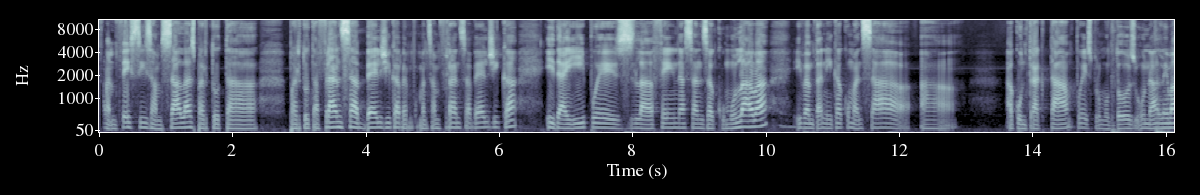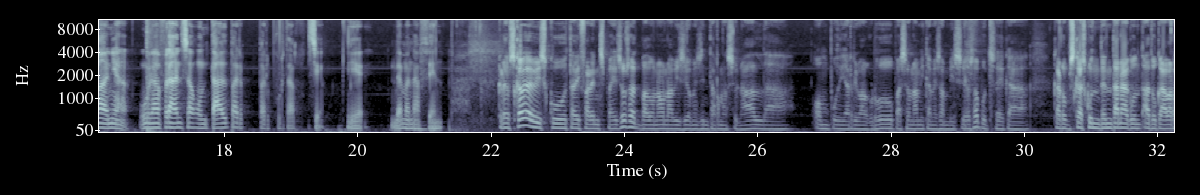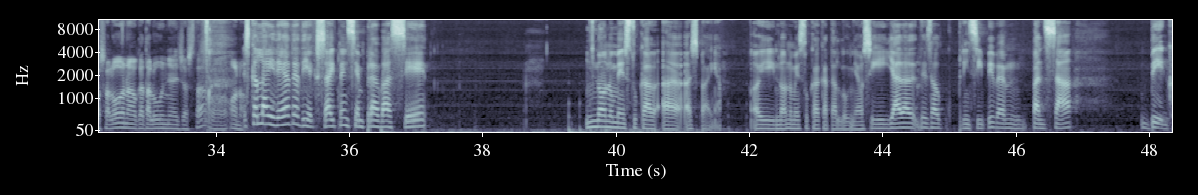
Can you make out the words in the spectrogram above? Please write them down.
amb festis, amb sales per tota, per tota França, Bèlgica, vam començar amb França, Bèlgica, i d'ahir pues, la feina se'ns acumulava i vam tenir que començar a, a contractar pues, promotors, una a Alemanya, una a França, un tal, per, per portar... Sí, i vam anar fent. Creus que haver viscut a diferents països et va donar una visió més internacional de on podia arribar el grup, a ser una mica més ambiciosa, potser que, que grups que es contenten a, a tocar a Barcelona o Catalunya i ja està, o, o no? És que la idea de The Excitement sempre va ser no només tocar a, a Espanya i no només tocar a Catalunya o sigui, ja de, des del principi vam pensar big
